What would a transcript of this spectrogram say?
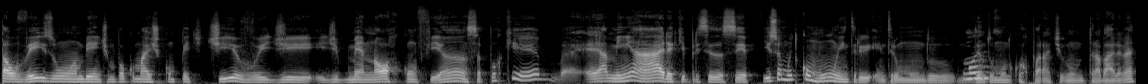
talvez um ambiente um pouco mais competitivo e de, e de menor confiança, porque é a minha área que precisa ser. Isso é muito comum entre, entre o mundo, muito. dentro do mundo corporativo, no trabalho, né?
